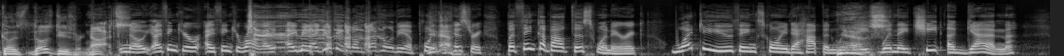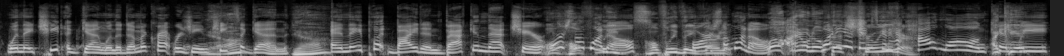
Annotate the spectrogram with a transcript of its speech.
goes those dudes were nuts. No, I think you're. I think you're wrong. I, I mean, I do think it'll definitely be a point Yes. in history. But think about this one, Eric. What do you think's going to happen when Yes. they when they cheat again? When they cheat again, when the Democrat regime Yeah. cheats again, Yeah. and they put Biden back in that chair, or someone else, hopefully they or someone else. Well, I don't know if what do that's think's true gonna ha- either. how long I can can't we?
